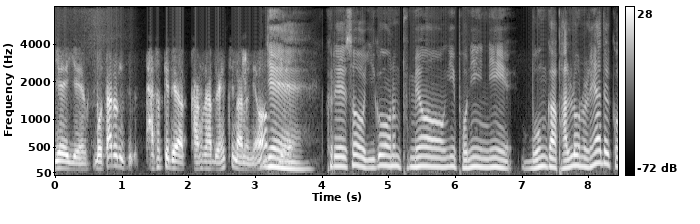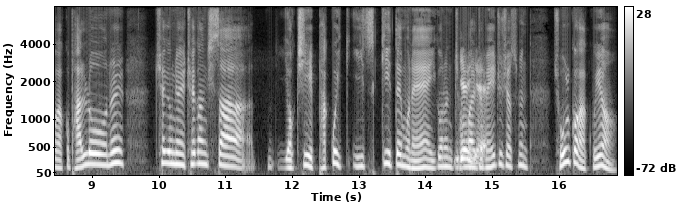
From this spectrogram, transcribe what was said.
예, 예. 뭐 다른 다섯 개 대학 강사도 했지만은요. 예. 그래서 이거는 분명히 본인이 뭔가 반론을 해야 될 것 같고 반론을 최경련의 최강 시사 역시 받고 있, 기 때문에 이거는 정말 예, 예. 좀 해주셨으면 좋을 것 같고요.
